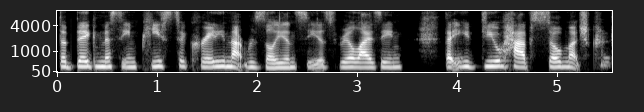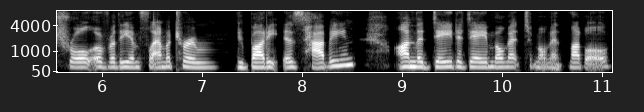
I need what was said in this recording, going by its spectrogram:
the big missing piece to creating that resiliency is realizing that you do have so much control over the inflammatory your body is having on the day to day, moment to moment level.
